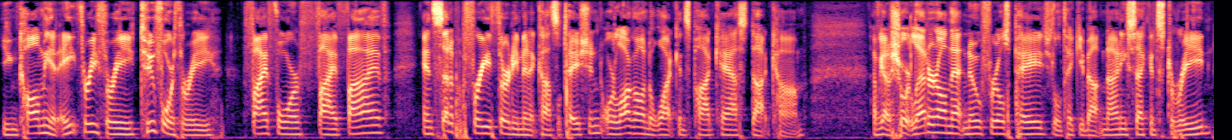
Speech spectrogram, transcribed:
you can call me at 833 243 5455 and set up a free 30 minute consultation or log on to watkinspodcast.com. I've got a short letter on that no frills page. It'll take you about 90 seconds to read.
